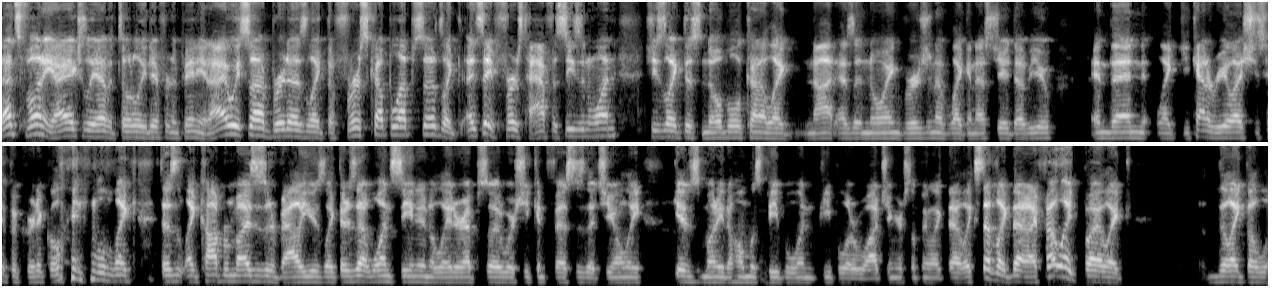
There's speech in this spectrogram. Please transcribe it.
That's funny. I actually have a totally different opinion. I always saw Britta as like the first couple episodes, like I'd say first half of season one. She's like this noble, kind of like not as annoying version of like an SJW. And then like you kind of realize she's hypocritical and will like doesn't like compromises her values. Like there's that one scene in a later episode where she confesses that she only gives money to homeless people when people are watching or something like that. Like stuff like that. I felt like by like the like the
